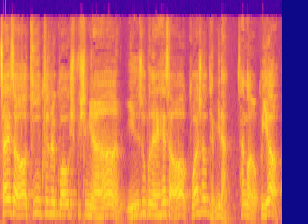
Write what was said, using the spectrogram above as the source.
자 그래서 두 근을 구하고 싶으시면 인수분해를 해서 구하셔도 됩니다. 상관없고요.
